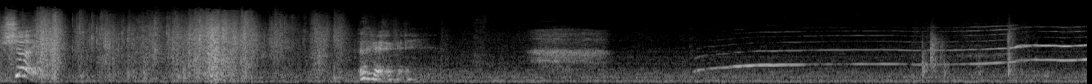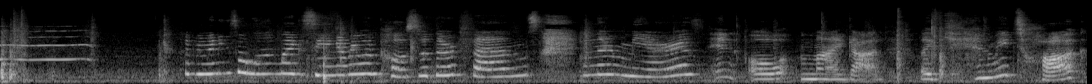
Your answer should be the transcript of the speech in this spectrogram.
shook. Okay, okay. I've been waiting so long, like seeing everyone post with their fans in their mirrors and oh my god. Like can we talk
